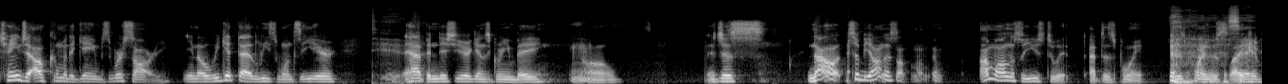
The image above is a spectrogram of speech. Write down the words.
changed the outcome of the games. We're sorry. You know, we get that at least once a year. It happened this year against Green Bay. Mhm. Um, it just now to be honest, I'm, I'm honestly used to it at this point. At this point, it's like,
